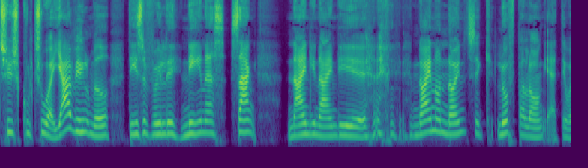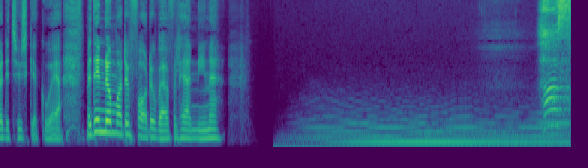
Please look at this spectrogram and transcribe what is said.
tysk kultur, jeg vil med, det er selvfølgelig Nenas sang 9090, 99 luftballon. Ja, det var det tyske, jeg kunne have. Men det nummer, det får du i hvert fald her, Nina. Hustle.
